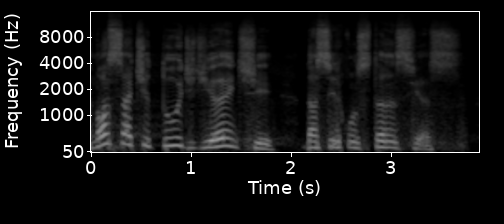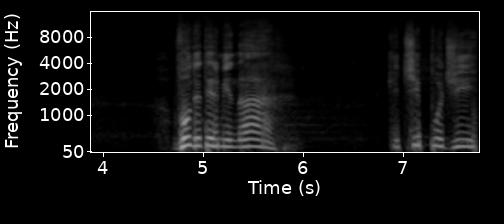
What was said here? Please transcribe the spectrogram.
a nossa atitude diante das circunstâncias vão determinar que tipo de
